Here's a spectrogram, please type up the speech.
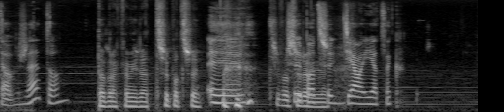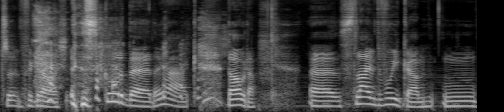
Dobrze, to Dobra, Kamila, 3 po 3. yy, 3 po 3 trzy po robimy. trzy, działaj Jacek. Czy wygrałaś? Skurde, no jak? Dobra. E, Slime 2. Mm,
